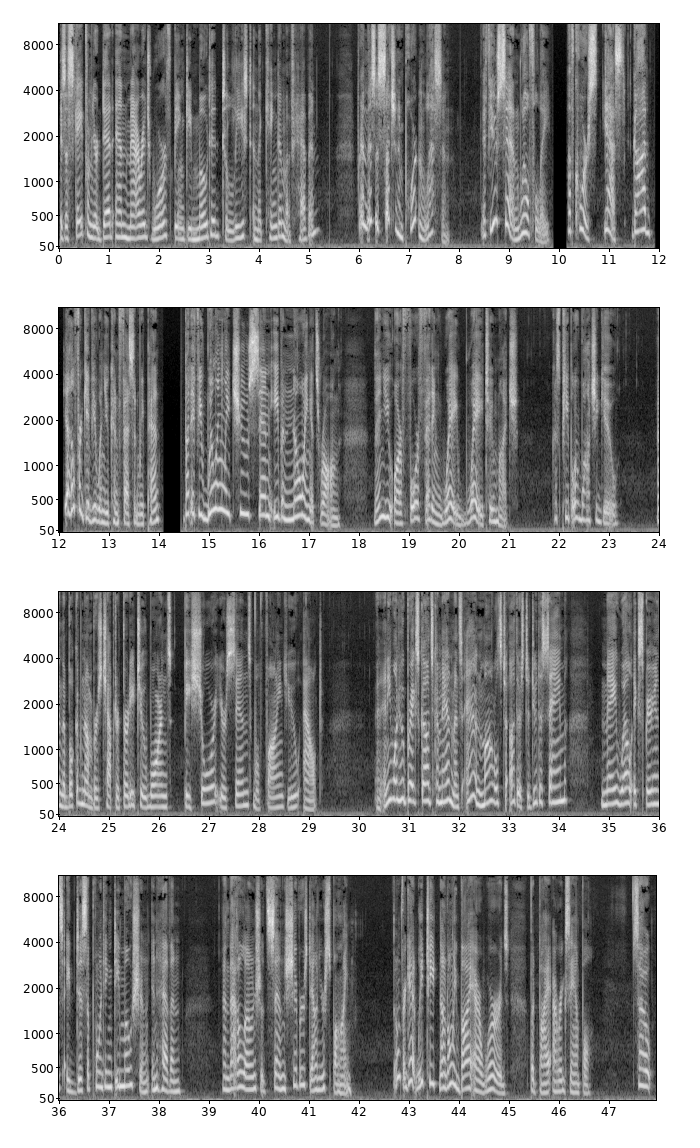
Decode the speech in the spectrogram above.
Is escape from your dead end marriage worth being demoted to least in the kingdom of heaven? Friend, this is such an important lesson. If you sin willfully, of course, yes, God, He'll forgive you when you confess and repent. But if you willingly choose sin, even knowing it's wrong, then you are forfeiting way, way too much. Because people are watching you. And the book of Numbers, chapter 32, warns Be sure your sins will find you out. And anyone who breaks God's commandments and models to others to do the same may well experience a disappointing demotion in heaven. And that alone should send shivers down your spine. Don't forget, we teach not only by our words, but by our example. So,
